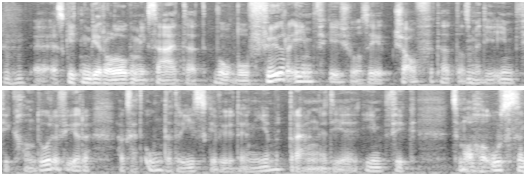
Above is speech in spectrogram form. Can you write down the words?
Mhm. Es gibt einen Virologen, der gesagt hat, wo, wo für Impfung ist, der sehr geschafft hat, dass man die Impfung kann durchführen kann, hat gesagt, unter 30 würde niemand drängen, die Impfung zu machen, außer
